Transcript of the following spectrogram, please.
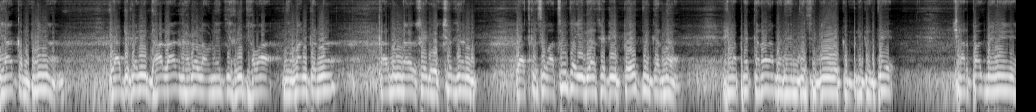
या कंपनीनं या ठिकाणी दहा लाख झाडं लावण्याची हरित हवा निर्माण करणं कार्बन डायऑक्साईड उत्सर्जन वाच कसं वाचवता येईल यासाठी प्रयत्न करणं हे आपल्या करारामध्ये सगळी कंपनी करते चार पाच महिने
